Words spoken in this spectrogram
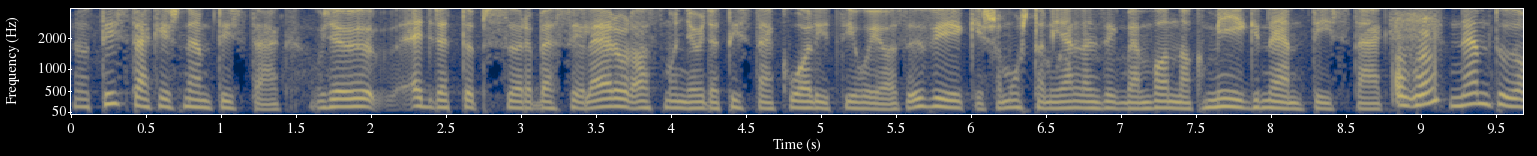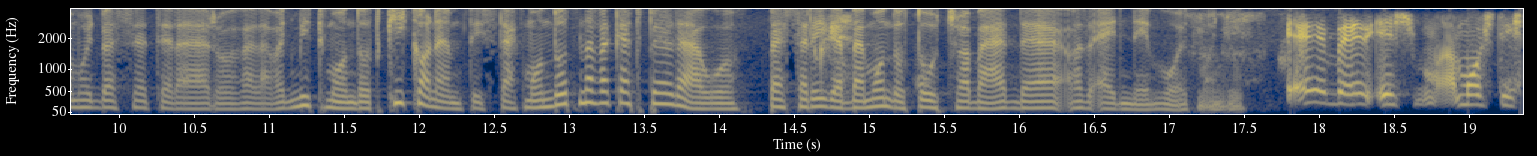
Na, tiszták és nem tiszták. Ugye ő egyre többször beszél erről, azt mondja, hogy a tiszták koalíciója az övék, és a mostani ellenzékben vannak még nem tiszták. Uh-huh. Nem tudom, hogy beszéltél erről vele, vagy mit mondott. Kik a nem tiszták? Mondott neveket például? Persze régebben mondott Tóth Csabát, de az egy név volt mondjuk. És most is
